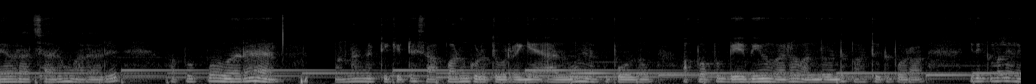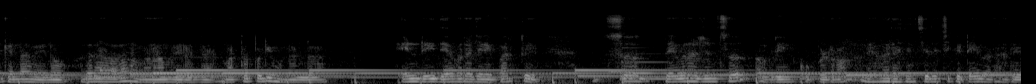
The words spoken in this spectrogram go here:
தேவராஜ் சாரும் வராரு. அப்பப்போ வர மண்ணாங்கட்டிக்கிட்ட சாப்பாடும் கொடுத்து விட்றீங்க. அதுவும் எனக்கு போதும். அப்பப்போ பேபியும் வர வந்து வந்து பார்த்துட்டு போகிறான் இதுக்கு மேலே எனக்கு என்ன வேணும்? அதனால தான் நான் வராமல் இருந்தேன். மற்றபடி ஒன்றும் இல்லை. ஹென்றி தேவராஜனை பார்த்து சார் தேவராஜன் சார் அப்படின்னு கூப்பிடுறான். தேவராஜன் சிரிச்சுக்கிட்டே வராரு.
